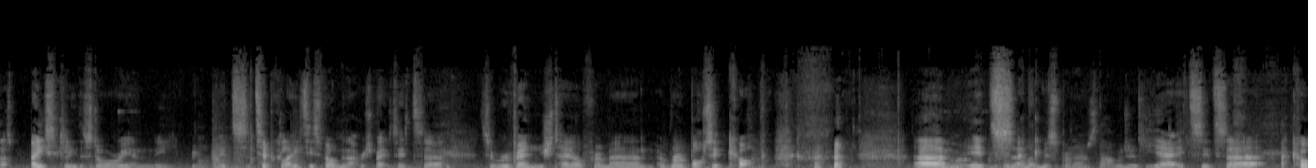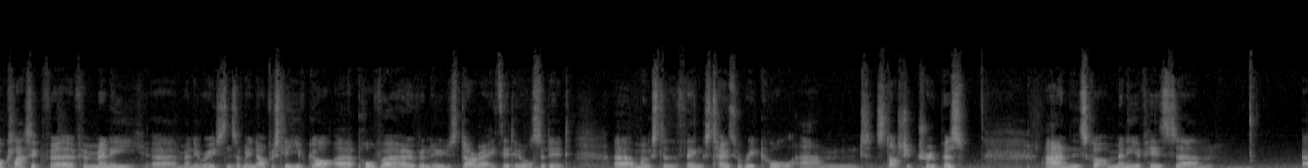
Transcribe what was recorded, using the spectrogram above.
that's basically the story, and he it's a typical eighties film in that respect. It's uh, it's a revenge tale from um, a robotic cop. um, You it's wouldn't a, want to mispronounce that, would you? yeah, it's it's uh, a cult classic for for many uh, many reasons. I mean, obviously you've got uh, Paul Verhoeven who's directed, who also did uh, amongst other things Total Recall and Starship Troopers, and it's got many of his um, uh,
